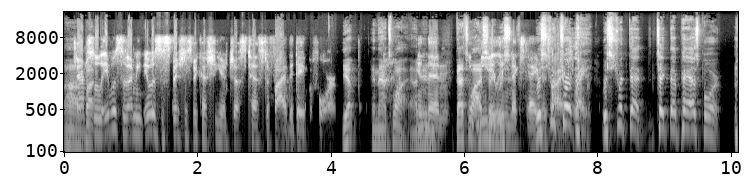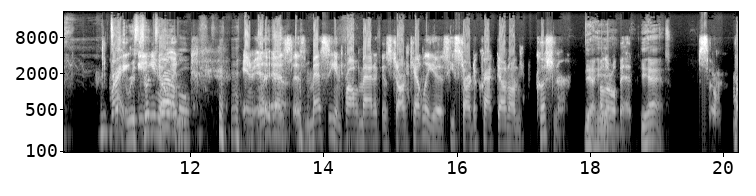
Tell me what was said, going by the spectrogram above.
Uh, but- Absolutely. it was. I mean, it was suspicious because she had just testified the day before. Yep, and that's why. I And mean, then that's why I say immediately the next day restrict, your- right. restrict that. Take that passport. Right. and, you know, and- travel. And, Right as as messy and problematic as John Kelly is, he started to crack down on Kushner yeah, he, a little bit. he has. So By,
